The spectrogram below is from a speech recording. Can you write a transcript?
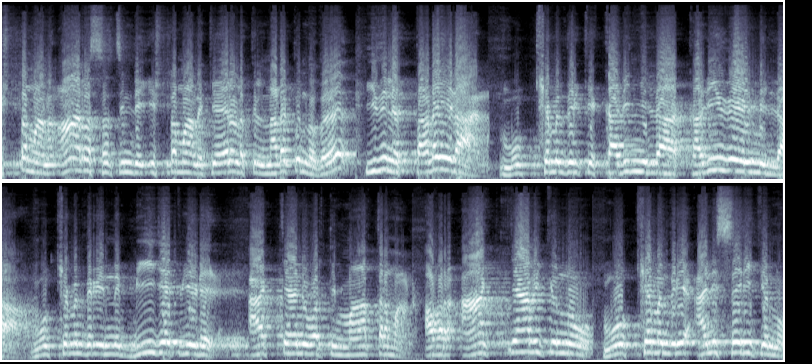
ഇഷ്ടമാണ് ആർ എസ് എസിന്റെ ഇഷ്ടമാണ് കേരളത്തിൽ നടക്കുന്നത്. ഇതിനെ തടയിടാൻ മുഖ്യമന്ത്രിക്ക് കഴിഞ്ഞില്ല കഴിയുകയുമില്ല. മുഖ്യമന്ത്രി ഇന്ന് ബി ജെ പിയുടെ ആജ്ഞാനുവർത്തി മാത്രമാണ്. അവർ ആജ്ഞാപിക്കുന്നു മുഖ്യമന്ത്രി അനുസരിക്കുന്നു.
